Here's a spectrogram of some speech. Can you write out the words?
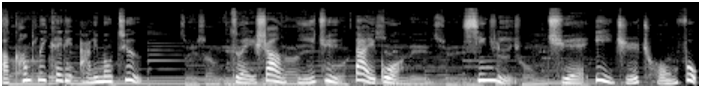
a complicated animal too. 嘴上一句带过，心里却一直重复。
